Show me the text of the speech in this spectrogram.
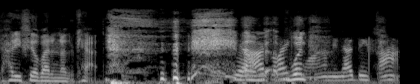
how do you feel about another cat? Yeah, Um, I'd like one- one. I mean, that'd be fine.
